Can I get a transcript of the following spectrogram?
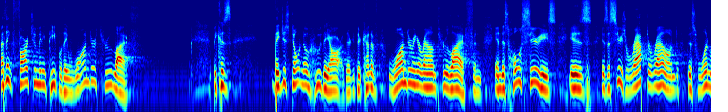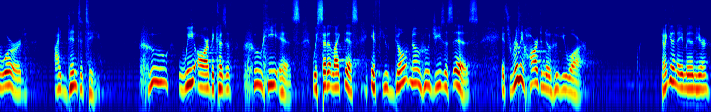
I think far too many people, they wander through life because they just don't know who they are. They're, they're kind of wandering around through life. And, and this whole series is, is a series wrapped around this one word identity who we are because of who he is. We said it like this if you don't know who Jesus is, it's really hard to know who you are. Can I get an amen here?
